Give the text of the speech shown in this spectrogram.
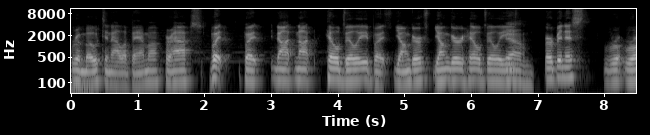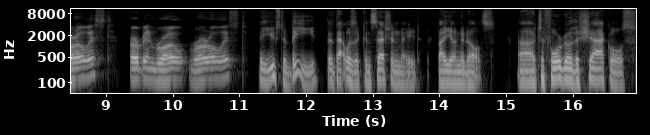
remote in Alabama, perhaps, but but not not hillbilly, but younger, younger hillbilly, Yeah. urbanist, r- ruralist, urban rural ruralist. It used to be that that was a concession made by young adults uh, to forego the shackles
